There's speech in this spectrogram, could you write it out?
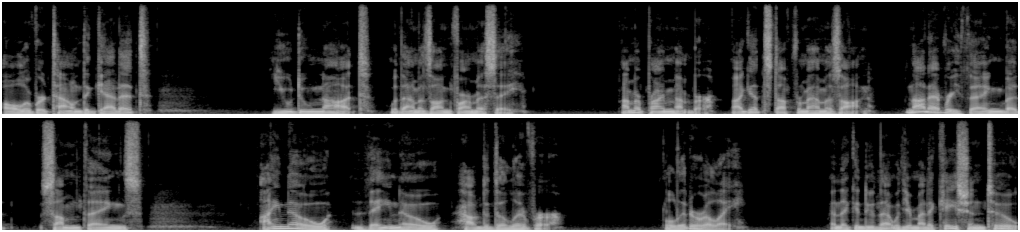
all over town to get it? You do not with Amazon Pharmacy. I'm a Prime member. I get stuff from Amazon. Not everything, but some things. I know they know how to deliver. Literally. And they can do that with your medication too.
